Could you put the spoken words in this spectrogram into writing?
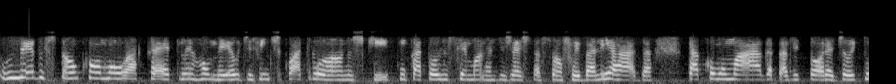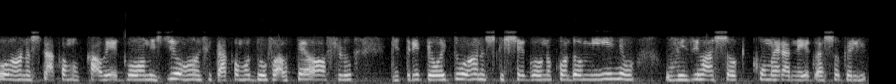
os negros estão como a Kathleen Romeu, de 24 anos, que com 14 semanas de gestação foi baleada. Está como uma Agatha Vitória, de 8 anos. Está como Cauê Gomes, de 11. Está como Duval Teófilo, de 38 anos, que chegou no condomínio. O vizinho achou que, como era negro, achou que ele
